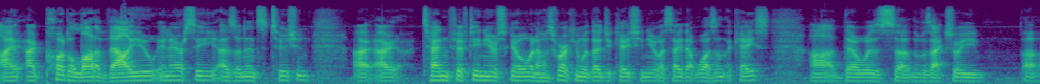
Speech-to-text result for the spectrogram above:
I, I, put a lot of value in AIRC as an institution. I, I, 10, 15 years ago, when I was working with Education USA, that wasn't the case. Uh, there was uh, there was actually uh,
